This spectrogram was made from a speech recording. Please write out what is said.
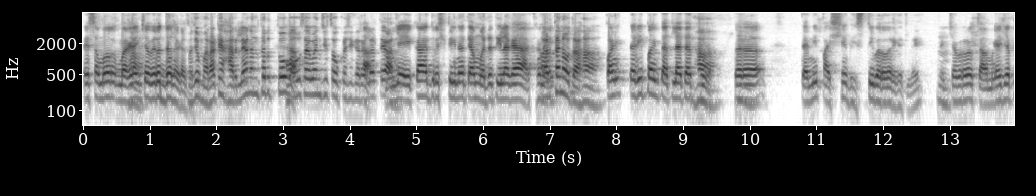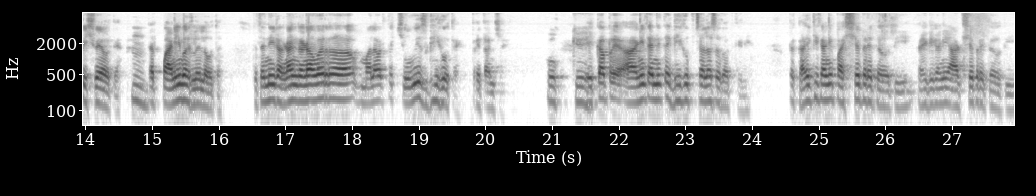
ते समोर मराठ्यांच्या विरुद्ध लढत. म्हणजे मराठी हारल्यानंतर तो. भाऊसाहेबांची चौकशी करायला ते म्हणजे. एका दृष्टीनं त्या मदतीला काय अर्थ अर्थ नव्हता पण तरी पण त्यातल्या त्यात. तर त्यांनी पाचशे भिस्ती बरोबर घेतले. त्यांच्याबरोबर चांबड्याच्या पिशव्या होत्या. त्यात पाणी भरलेलं होतं. तर त्यांनी रणांगणावर मला वाटतं चोवीस घीग होते प्रेतांचे. ओके. एका आणि त्यांनी ते घीग उपचारायला सुरुवात केली. तर काही ठिकाणी पाचशे प्रेतं होती काही ठिकाणी आठशे प्रेतं होती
